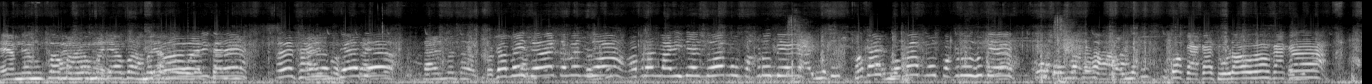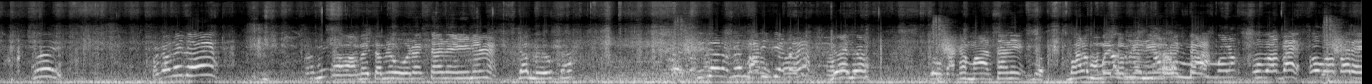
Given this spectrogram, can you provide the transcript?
એમને હું કામ મારવા માંડ્યા પણ અમે તમને ઓળખતા નહીં. મારી જાય દો હું પકડું બે પકડ પકડ હું પકડું છું બે ઓ કાકા છોડાવો કાકા પકડ ભાઈ દો અમે તમને ઓળખતા નહીં ને તમે સીધા અમે મારી ગયા. તો કાકા મારતા નહીં મારા મમ્મી તમને નહીં ઓળખતા. ઓ બાપા ઓ બાપા રે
